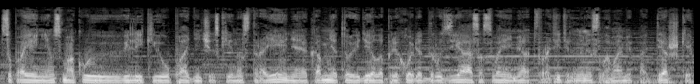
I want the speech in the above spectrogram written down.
с упоением смакую великие упаднические настроения, ко мне то и дело приходят друзья со своими отвратительными словами поддержки.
